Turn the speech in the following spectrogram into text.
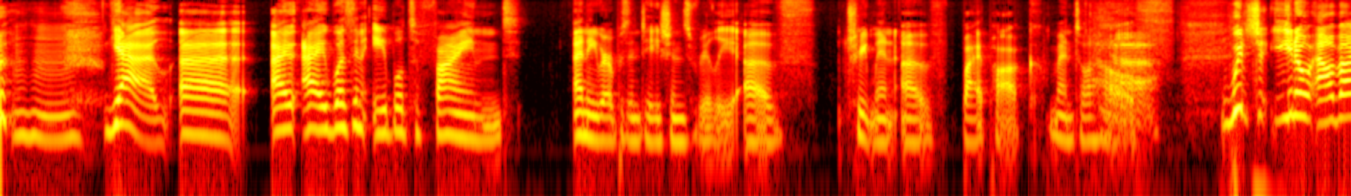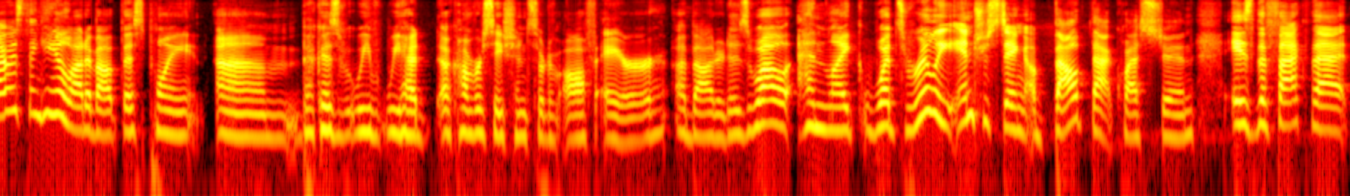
Mm-hmm. yeah, uh, I I wasn't able to find any representations really of treatment of BIPOC mental health. Which you know, Alba, I was thinking a lot about this point um, because we we had a conversation sort of off air about it as well. And like, what's really interesting about that question is the fact that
